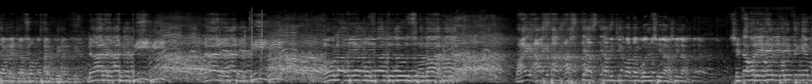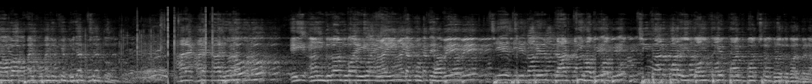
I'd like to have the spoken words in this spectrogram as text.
যাবে না ভাই, আস্তে আস্তে আমি কথা সেটা হলো এনে প্রত্যেকে মা বাপ ভাই বোনেদেরকে বোঝাচ্ছেন তো। আর একটা কাজ হলো, এই আন্দোলন করতে হবে, যে যে হবে পাঁচ বছর বেরোতে পারবে না।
